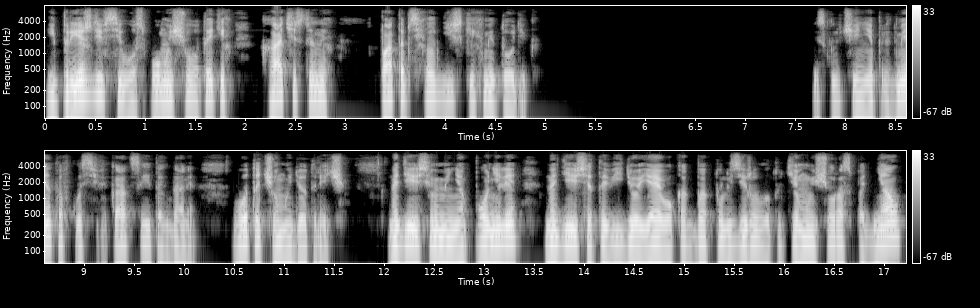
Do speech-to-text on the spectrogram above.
и прежде всего с помощью вот этих качественных патопсихологических методик. Исключение предметов, классификации и так далее. Вот о чем идет речь. Надеюсь, вы меня поняли. Надеюсь, это видео, я его как бы актуализировал, эту тему еще раз поднял,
